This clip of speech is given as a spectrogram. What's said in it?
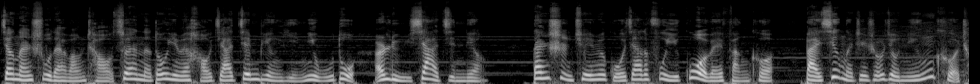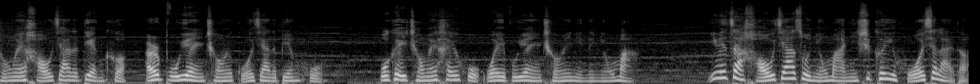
江南数代王朝虽然呢都因为豪家兼并隐匿无度而屡下禁令，但是却因为国家的赋役过为繁苛。百姓呢，这时候就宁可成为豪家的佃客，而不愿意成为国家的边户。我可以成为黑户，我也不愿意成为你的牛马，因为在豪家做牛马，你是可以活下来的。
